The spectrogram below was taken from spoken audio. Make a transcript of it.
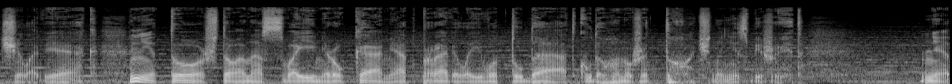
человек. Не то, что она своими руками отправила его туда, откуда он уже точно не сбежит. Не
